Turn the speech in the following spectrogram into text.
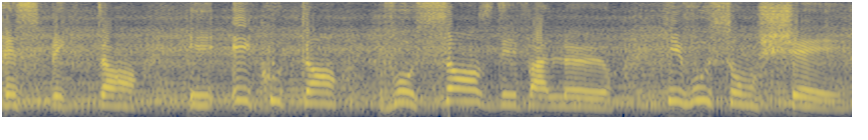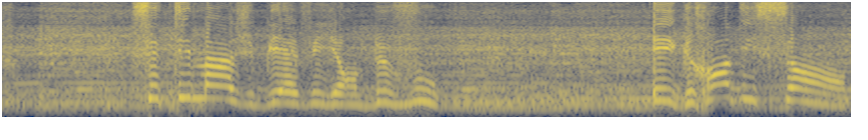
respectant et écoutant vos sens des valeurs qui vous sont chères. Cette image bienveillante de vous et grandissante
